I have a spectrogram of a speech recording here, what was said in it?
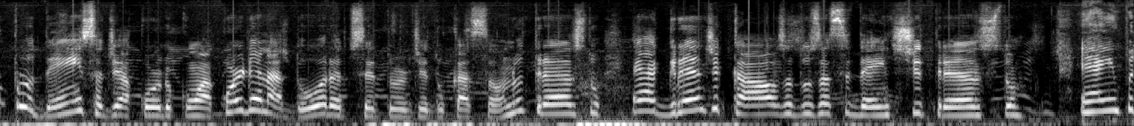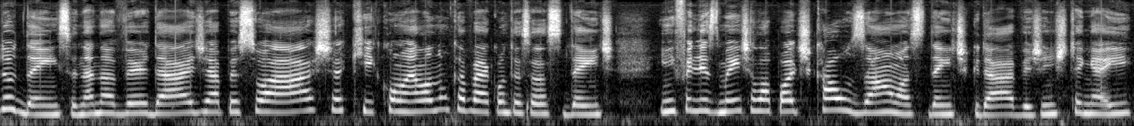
imprudência, de acordo com a coordenadora do setor de educação no trânsito, é a grande causa dos acidentes de trânsito. É a imprudência, né? Na verdade, a pessoa acha que com ela nunca vai acontecer um acidente. Infelizmente, ela pode causar um acidente grave. A gente tem aí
